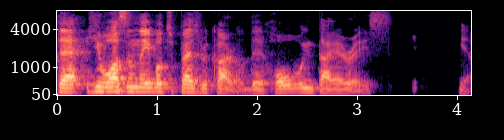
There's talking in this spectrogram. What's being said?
that he wasn't able to pass Ricciardo the whole entire race. Yeah.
